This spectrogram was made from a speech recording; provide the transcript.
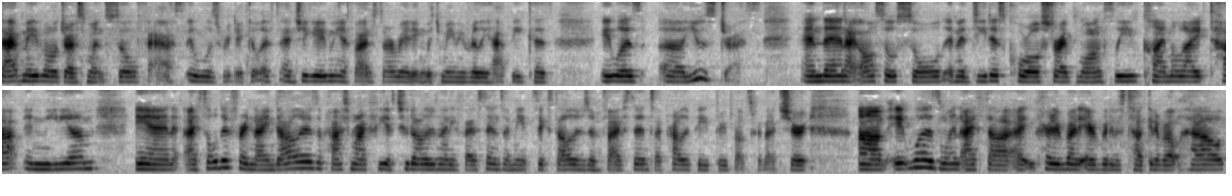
That Madewell dress went so fast. It was ridiculous. And she gave me a five-star rating, which made me really happy because it was a used dress. And then I also sold an Adidas coral striped long sleeve Climalite top and medium. And I sold it for $9. The Poshmark fee is $2.95. I made $6.05. I probably paid 3 bucks for that shirt. Um, it was when I thought, I heard everybody, everybody was talking about how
